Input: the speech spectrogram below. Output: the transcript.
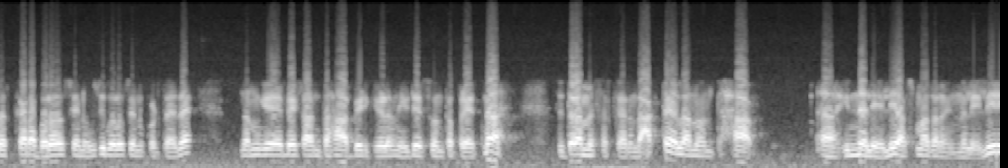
ಸರ್ಕಾರ ಭರವಸೆಯನ್ನು ಹುಸಿ ಭರವಸೆಯನ್ನು ಕೊಡ್ತಾ ಇದೆ. ನಮ್ಗೆ ಬೇಕಾದಂತಹ ಬೇಡಿಕೆಗಳನ್ನು ಈಡೇರಿಸುವಂತ ಪ್ರಯತ್ನ ಸಿದ್ದರಾಮಯ್ಯ ಸರ್ಕಾರದಿಂದ ಆಗ್ತಾ ಇಲ್ಲ ಅನ್ನುವಂತಹ ಹಿನ್ನೆಲೆಯಲ್ಲಿ ಅಸಮಾಧಾನ ಹಿನ್ನೆಲೆಯಲ್ಲಿ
